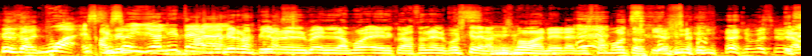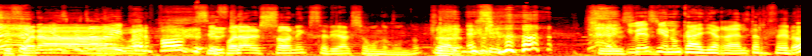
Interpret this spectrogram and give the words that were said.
literal. Buah, es que A mí- soy yo literal. A mí me rompieron el, el amor- el corazón en el bosque de la Sí. misma manera en esta moto, tío. No, no me sirve Y si fuera-. Si fuera el Sonic, sería el segundo mundo. Claro. Sí, y sí, ves, sí. yo nunca llegué al tercero.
